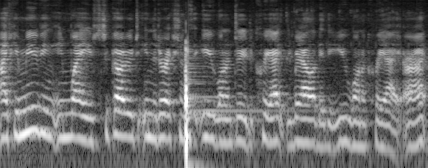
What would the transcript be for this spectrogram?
Uh, if you're moving in waves to go to, in the directions that you want to do to create the reality that you want to create, all right?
